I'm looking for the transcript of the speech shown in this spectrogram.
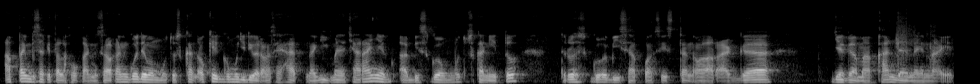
Apa yang bisa kita lakukan? Misalkan gue udah memutuskan, oke okay, gue mau jadi orang sehat. Nah gimana caranya abis gue memutuskan itu, terus gue bisa konsisten olahraga, jaga makan, dan lain-lain.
